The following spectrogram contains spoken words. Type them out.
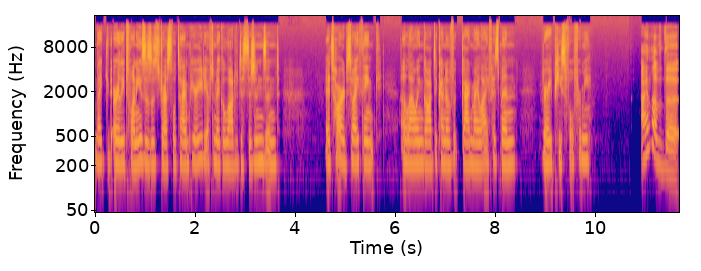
Like early 20s is a stressful time period. You have to make a lot of decisions and it's hard. So I think allowing God to kind of guide my life has been very peaceful for me. I love the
